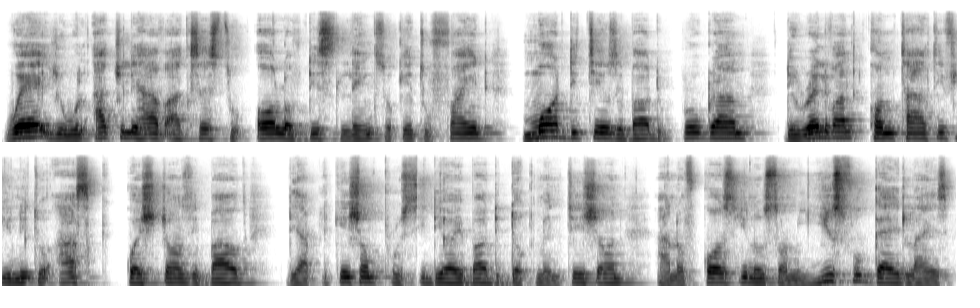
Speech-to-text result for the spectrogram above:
where you will actually have access to all of these links, okay, to find more details about the program, the relevant contact if you need to ask questions about the application procedure, about the documentation, and of course, you know, some useful guidelines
